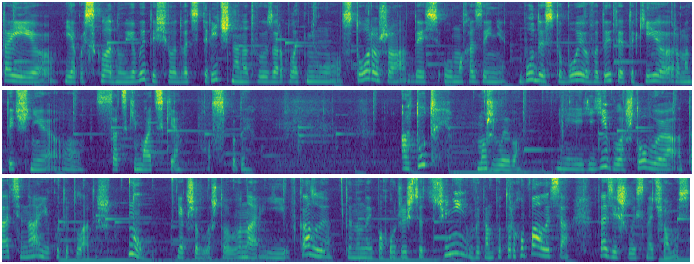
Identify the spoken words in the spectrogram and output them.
Та й е, якось складно уявити, що 20-річна на твою зарплатню сторожа десь у магазині буде з тобою водити такі романтичні е, цацькі-мацькі. Господи. А тут можливо. І її влаштовує та ціна, яку ти платиш. Ну, якщо влаштовує, вона її вказує, ти на неї погоджуєшся чи ні, ви там поторгувалися та зійшлись на чомусь.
